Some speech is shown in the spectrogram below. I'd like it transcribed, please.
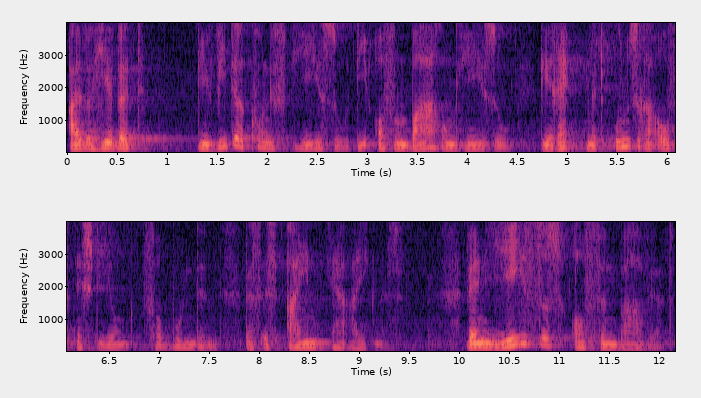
Also hier wird die Wiederkunft Jesu, die Offenbarung Jesu direkt mit unserer Auferstehung verbunden. Das ist ein Ereignis. Wenn Jesus offenbar wird,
